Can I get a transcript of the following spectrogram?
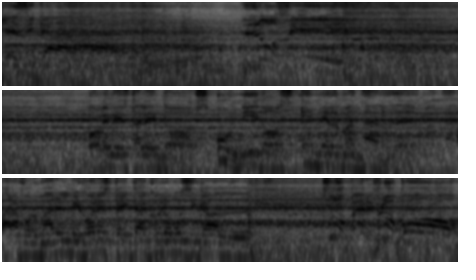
Jessica, Lucy. Jóvenes talentos unidos en hermandad para formar el mejor espectáculo musical. Supergrupo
